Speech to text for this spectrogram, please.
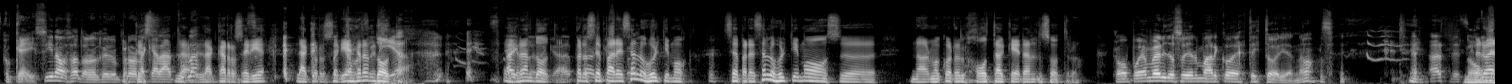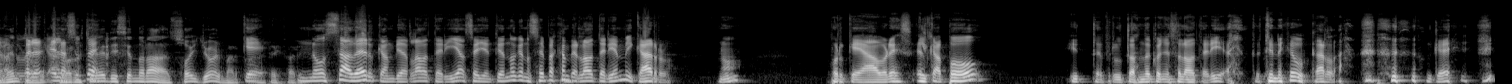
Ok, sí, no, o sea, pero Porque la carátula... La, la carrocería, la carrocería es carrocería. grandota. Es grandota. pero se del parece a carro. los últimos. Se parece a los últimos. eh, no, no me acuerdo el J que eran los otros. Como pueden ver, yo soy el marco de esta historia, ¿no? Sea, No, Pero bueno, momento, pero el yo no asunto estoy es diciendo nada. Soy yo el marco de esta que historia. no saber cambiar la batería. O sea, yo entiendo que no sepas cambiar la batería en mi carro, ¿no? Porque abres el capó y te preguntas dónde coño está la batería. Entonces tienes que buscarla. ¿Ok?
